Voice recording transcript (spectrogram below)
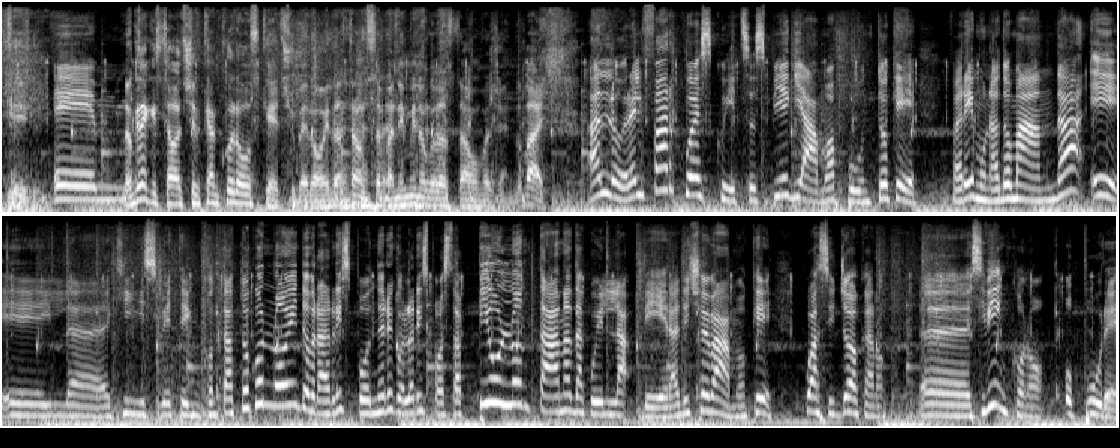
Sì. Ehm, che stavo a cercare ancora lo sketch, però in realtà non sapeva nemmeno cosa stavamo facendo. Vai. Allora, il Far Quest Quiz spieghiamo appunto che faremo una domanda e eh, il- chi si mette in contatto con noi dovrà rispondere con la risposta più lontana da quella vera. Dicevamo che qua si giocano, eh, si vincono oppure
